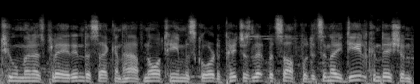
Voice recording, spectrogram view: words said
two minutes played in the second half. No team has scored. The pitch is a little bit soft, but it's in ideal condition.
